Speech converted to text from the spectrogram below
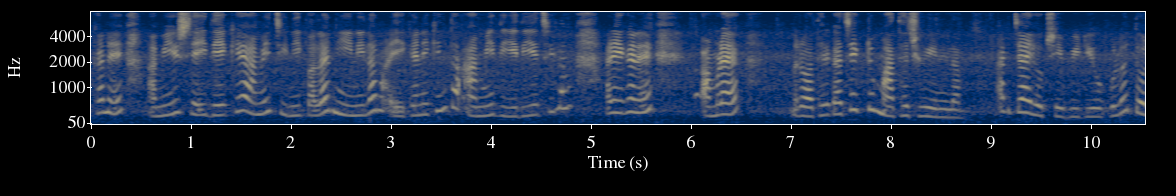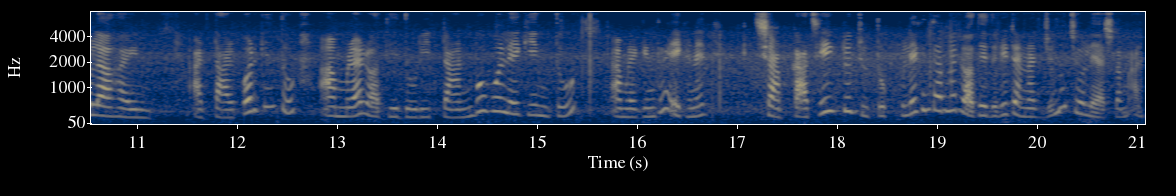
এখানে আমি সেই দেখে আমি চিনি কলা নিয়ে নিলাম। আর এখানে কিন্তু আমি দিয়ে দিয়েছিলাম। আর এখানে আমরা রথের কাছে একটু মাথা ছুঁয়ে নিলাম। আর যাই হোক, সেই ভিডিওগুলো তোলা হয়নি। আর তারপর কিন্তু আমরা রথে দড়ি টানবো বলে কিন্তু আমরা কিন্তু এখানে সাপ কাছে একটু জুতো খুলে কিন্তু আমরা রথে দড়ি টানার জন্য চলে আসলাম। আর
